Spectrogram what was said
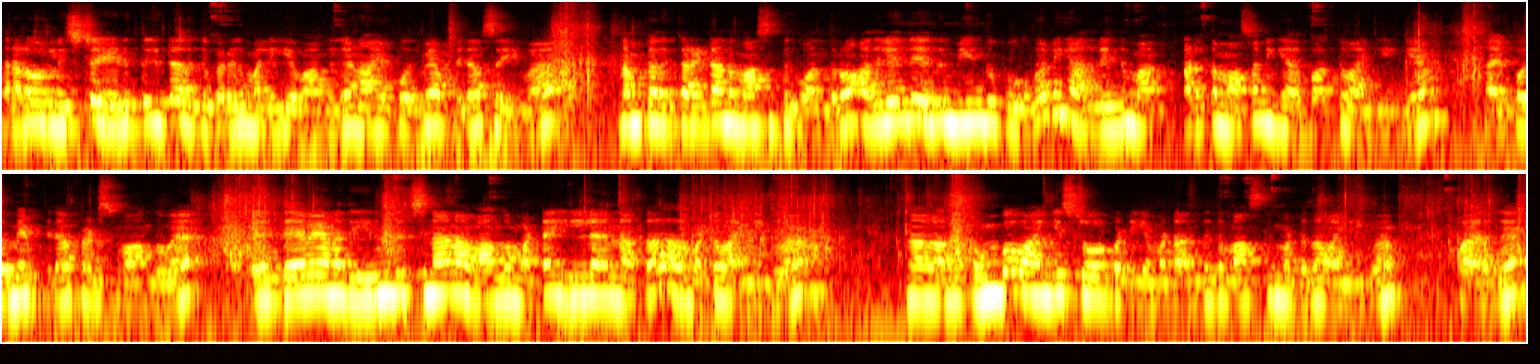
அதனால் ஒரு லிஸ்ட்டை எடுத்துக்கிட்டு அதுக்கு பிறகு மளிகை வாங்குங்க. நான் எப்போதுமே அப்படி தான் செய்வேன். நமக்கு அது கரெக்டாக அந்த மாதத்துக்கு வந்துடும் அதுலேருந்து எது மீந்து போகுதோ நீங்கள் அதுலேருந்து மா அடுத்த மாதம் நீங்கள் அதை பார்த்து வாங்கிங்க நான் எப்போதுமே இப்படி தான் ஃப்ரெண்ட்ஸ் வாங்குவேன். எனக்கு தேவையானது இருந்துச்சுன்னா நான் வாங்க மாட்டேன். இல்லைன்னாக்கா அதை மட்டும் வாங்கிக்குவேன். நான் ரொம்ப வாங்கி ஸ்டோர் பண்ணிக்க மாட்டேன். அந்தந்த மாதத்துக்கு மட்டும் தான் வாங்கிக்குவேன். பாருங்கள்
